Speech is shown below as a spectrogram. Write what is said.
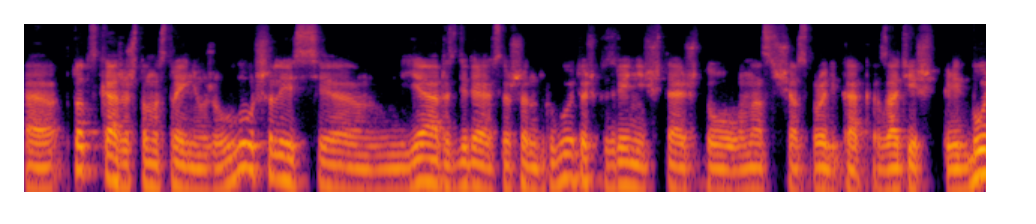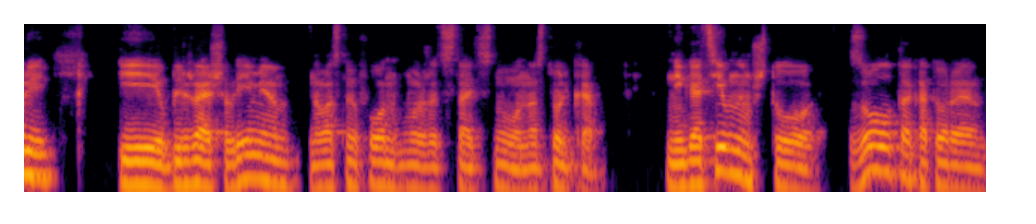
кто-то скажет, что настроения уже улучшились. Я разделяю совершенно другую точку зрения. Считаю, что у нас сейчас вроде как затишье перед бурей. И в ближайшее время новостной фон может стать снова настолько негативным, что золото, которое,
